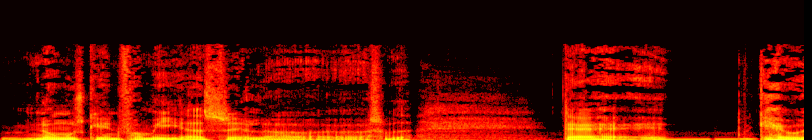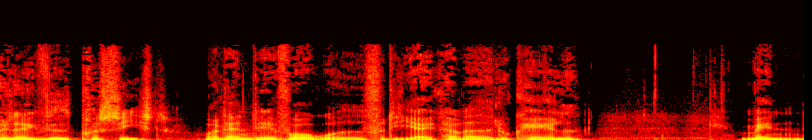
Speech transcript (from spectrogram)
nogen skal informeres, eller og så videre, der øh, kan jeg jo heller ikke vide præcist, hvordan det er foregået, fordi jeg ikke har været i lokalet. Men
